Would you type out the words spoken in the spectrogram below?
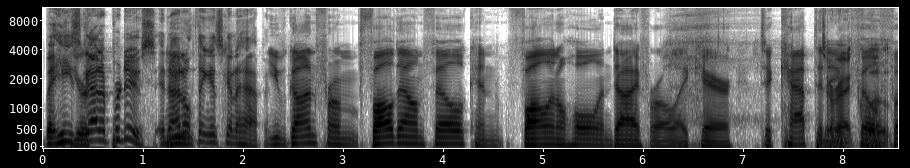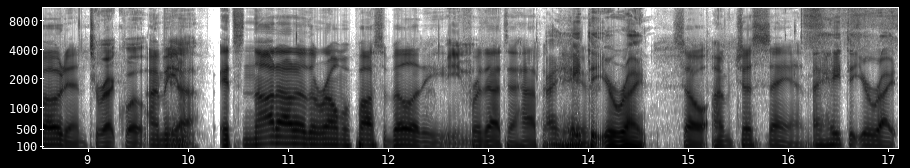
But he's you're- got to produce, and I you- don't think it's going to happen. you've gone from fall down Phil can fall in a hole and die for all I care to captaining Direct Phil quote. Foden. Direct quote. I mean, yeah. It's not out of the realm of possibility mean- for that to happen. I hate Dave. that you're right. So I'm just saying. I hate that you're right.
